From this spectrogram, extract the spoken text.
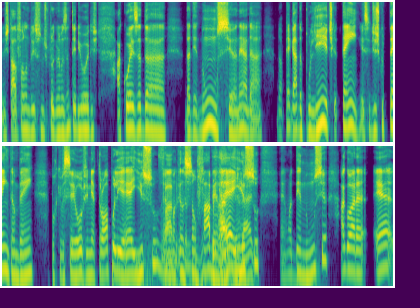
gente estava falando isso nos programas anteriores, a coisa da, da denúncia, né? Da, da pegada política. Tem, esse disco tem também, porque você ouve Metrópole, é isso, é uma Fábrica, canção né? fábrica, Verdade, é verdade. isso. É uma denúncia. Agora, é,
